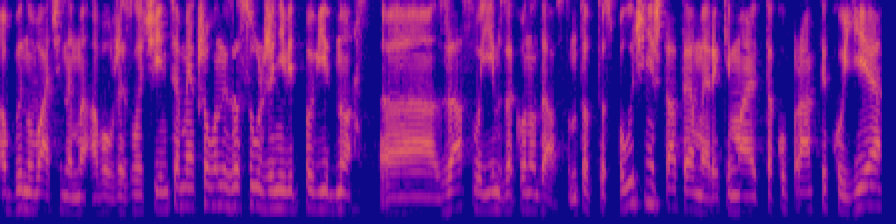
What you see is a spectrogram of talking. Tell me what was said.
обвинуваченими або вже злочинцями, якщо вони засуджені відповідно е, за своїм законодавством. Тобто, Сполучені Штати Америки мають таку практику. Є е,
